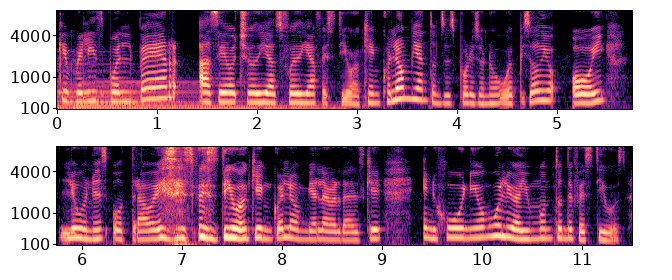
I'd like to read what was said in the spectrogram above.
qué feliz volver. Hace ocho días fue día festivo aquí en Colombia, entonces por eso no hubo episodio. Hoy, lunes, otra vez es festivo aquí en Colombia. La verdad es que en junio, julio hay un montón de festivos.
